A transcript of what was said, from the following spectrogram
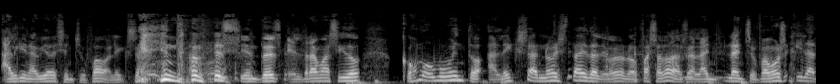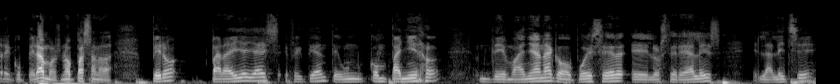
alguien había desenchufado a Alexa. Entonces, y entonces el drama ha sido, ¿cómo un momento? Alexa no está y tal. Bueno, no pasa nada, o sea, la, la enchufamos y la recuperamos, no pasa nada. Pero para ella ya es efectivamente un compañero de mañana, como puede ser eh, los cereales, la leche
